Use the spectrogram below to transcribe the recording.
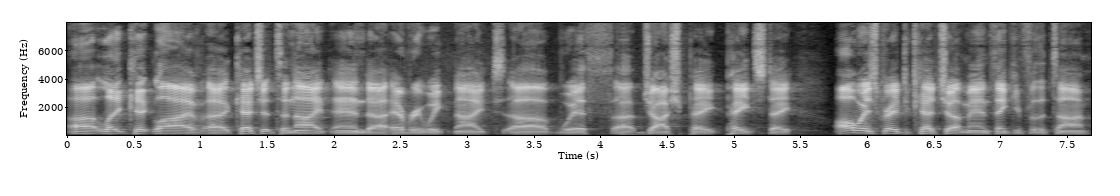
Uh, Late Kick Live, uh, catch it tonight and uh, every weeknight uh, with uh, Josh Pate, Pate State. Always great to catch up, man. Thank you for the time.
